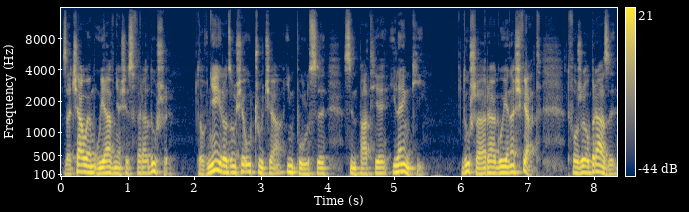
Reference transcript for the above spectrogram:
Za ciałem ujawnia się sfera duszy. To w niej rodzą się uczucia, impulsy, sympatie i lęki. Dusza reaguje na świat, tworzy obrazy,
